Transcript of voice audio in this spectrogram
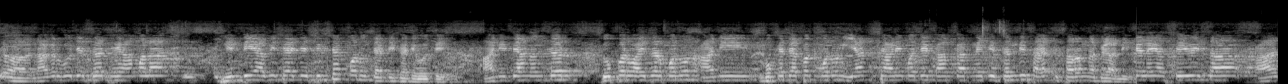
नागरगोजे सर हे आम्हाला हिंदी या विषयाचे शिक्षक म्हणून त्या ठिकाणी होते. आणि त्यानंतर सुपरवायझर म्हणून आणि मुख्याध्यापक म्हणून याच शाळेमध्ये काम करण्याची संधी सा- सरांना मिळाली. आपल्याला या सेवेचा आज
